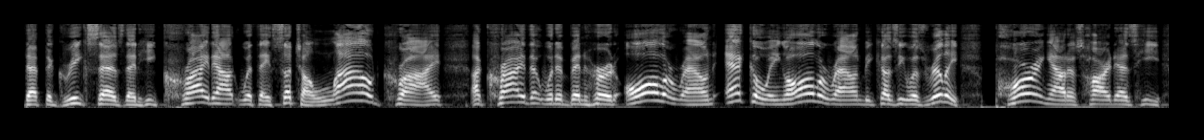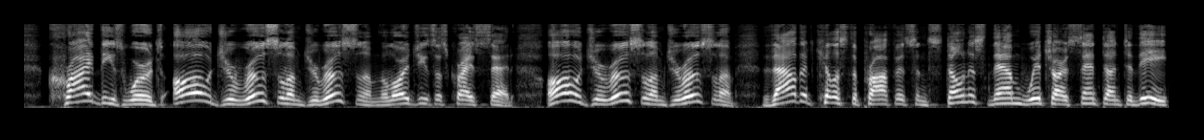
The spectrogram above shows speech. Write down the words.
that the Greek says that he cried out with a such a loud cry, a cry that would have been heard all around, echoing all around, because he was really pouring out his heart as he cried these words, Oh, Jerusalem, Jerusalem, the Lord Jesus Christ said, Oh, Jerusalem, Jerusalem, thou that killest the prophets and stonest them which are sent unto thee,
